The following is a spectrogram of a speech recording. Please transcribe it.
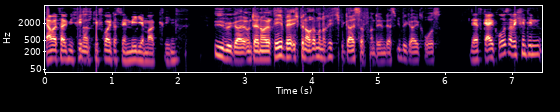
Damals habe ich mich richtig Ja. gefreut, dass wir einen Mediamarkt kriegen. Übel geil. Und der neue Rewe, ich bin auch immer noch richtig begeistert von dem. Der ist übel geil groß. Der ist geil groß, aber ich finde ihn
